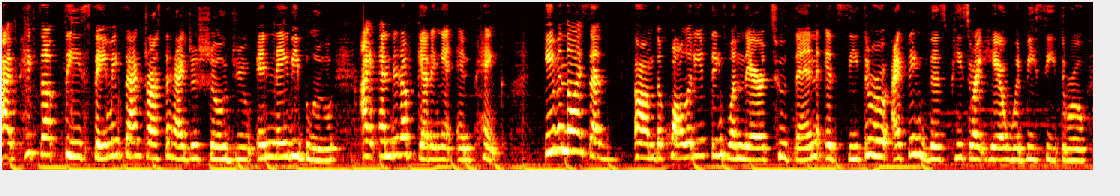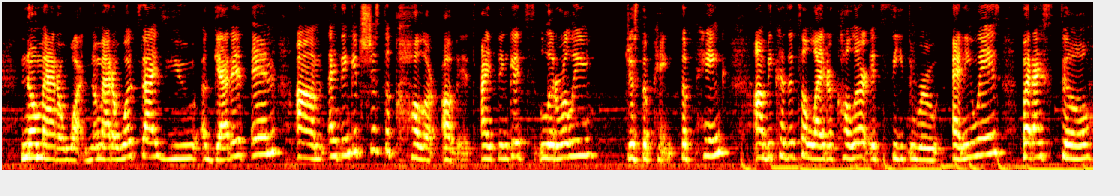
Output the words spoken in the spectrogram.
i picked up the same exact dress that i just showed you in navy blue. I ended up getting it in pink. Even though i said um, the quality of things when they're too thin it's see-through. I think this piece right here would be see-through no matter what no matter what size you get it in. Um, i think it's just the color of it. I think it's literally just the pink. The pink um, because it's a lighter color it's see-through anyways but i still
